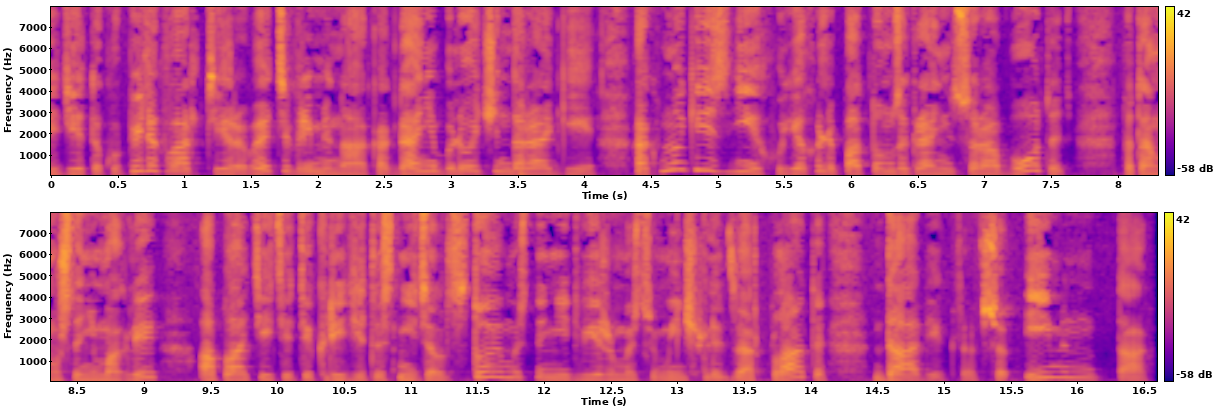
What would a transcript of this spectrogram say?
кредиты, купили квартиры в эти времена, когда они были очень дорогие. Как многие из них уехали потом за границу работать, потому что не могли оплатить эти кредиты, снизил стоимость на недвижимость, уменьшили зарплаты. Да, Виктор, все именно так.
